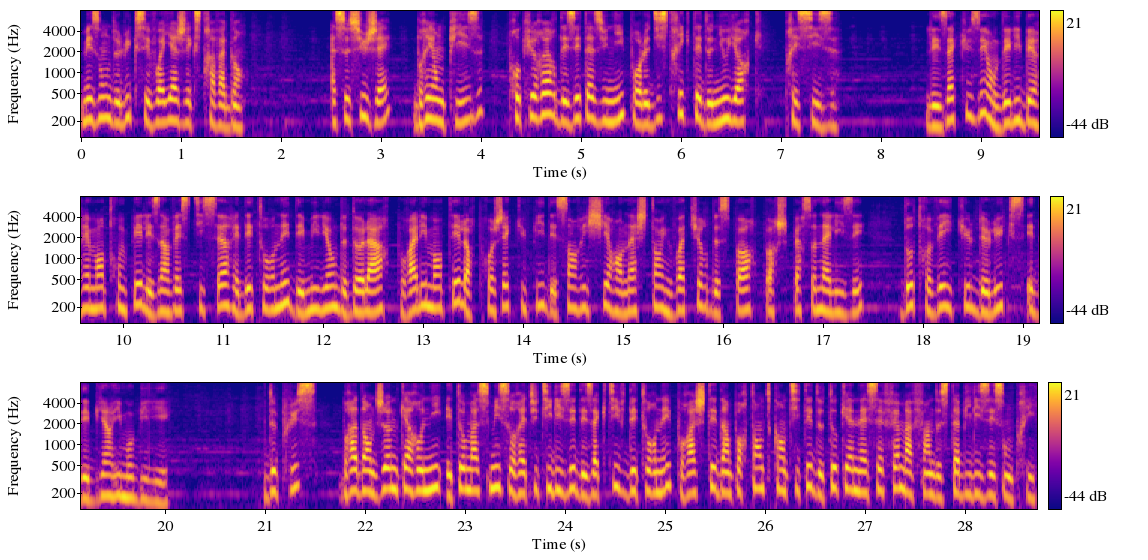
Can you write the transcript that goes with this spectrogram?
maisons de luxe et voyages extravagants. À ce sujet, Breon Pease, procureur des États-Unis pour le district de New York, précise. Les accusés ont délibérément trompé les investisseurs et détourné des millions de dollars pour alimenter leur projet cupide et s'enrichir en achetant une voiture de sport Porsche personnalisée, d'autres véhicules de luxe et des biens immobiliers. De plus, Bradan John Caroni et Thomas Smith auraient utilisé des actifs détournés pour acheter d'importantes quantités de tokens SFM afin de stabiliser son prix.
